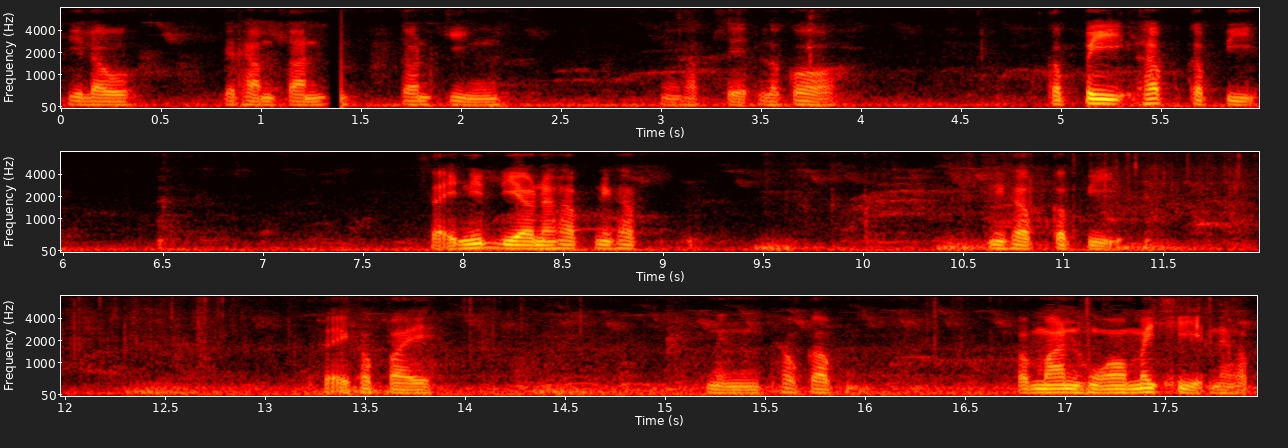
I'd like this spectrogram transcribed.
ที่เราจะทำตอนตอนกิ่งนะครับ เสร็จแล้วก็กะปิครับกะปิ ใส่นิดเดียวนะครับนี่ครับ นี่ครับกะปิ ใส่เข้าไปหนึ่งเท่ากับประมาณหัวไม่ขีดนะครับ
